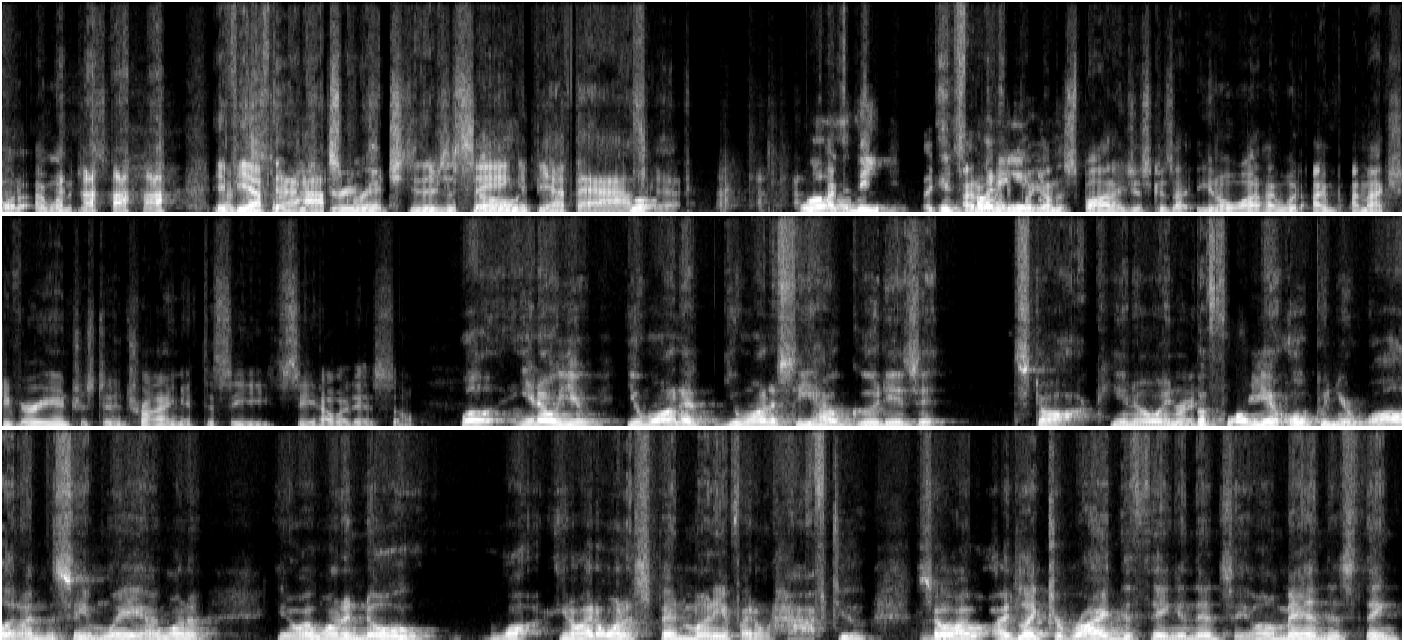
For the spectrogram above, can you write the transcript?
want to, I want to just if I'm you just- have to I'm ask. Rich, there's a saying: No. if you have to ask, Well, yeah. Well, I- the like It's I don't mean to put you on the spot. I just because I you know what I would I'm I'm actually very interested in trying it to see see how it is. So well, you know, you you want to you want to see how good is it stock, you know, and Right. before you open your wallet, I'm the same way. I want to, you know, I want to know what you know. I don't want to spend money if I don't have to. So Mm-hmm. I, I'd like to ride the thing and then say, oh man, this thing.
